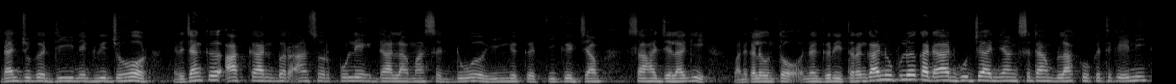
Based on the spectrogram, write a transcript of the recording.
dan juga di negeri Johor yang dijangka akan beransur pulih dalam masa 2 hingga ke 3 jam sahaja lagi. Manakala untuk negeri Terengganu pula keadaan hujan yang sedang berlaku ketika ini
